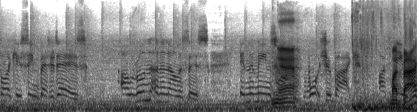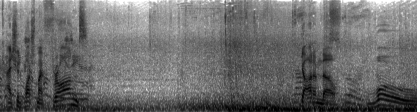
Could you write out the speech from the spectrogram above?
like it's seen better days. I'll run an analysis. In the meantime, Nah. watch your back. I My back? I should watch my front. Got him though. Whoa.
